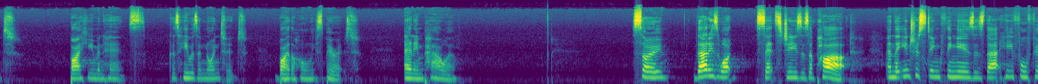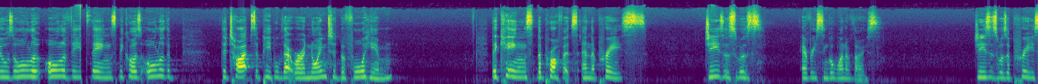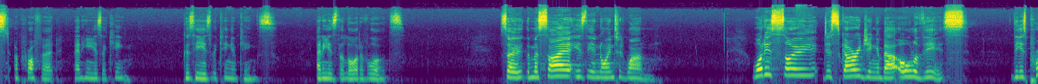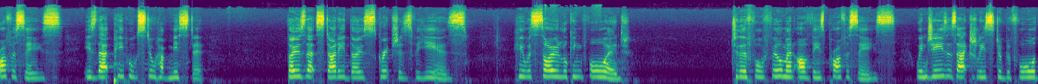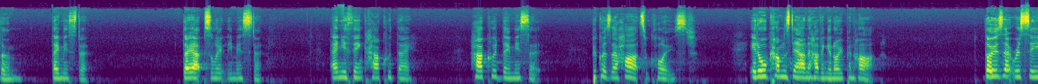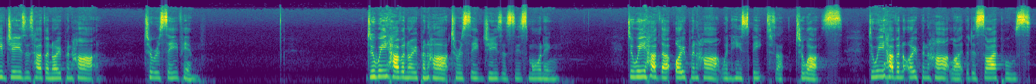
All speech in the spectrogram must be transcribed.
by human hands because he was anointed by the Holy Spirit and in power. So that is what sets Jesus apart and the interesting thing is, is that he fulfills all of, all of these things because all of the, the types of people that were anointed before him, the kings, the prophets, and the priests, Jesus was every single one of those. Jesus was a priest, a prophet, and he is a king because he is the King of kings and he is the Lord of lords. So the Messiah is the anointed one. What is so discouraging about all of this, these prophecies, is that people still have missed it. Those that studied those scriptures for years, who were so looking forward to the fulfillment of these prophecies, when Jesus actually stood before them, they missed it. They absolutely missed it. And you think, how could they? How could they miss it? Because their hearts were closed. It all comes down to having an open heart. Those that receive Jesus have an open heart to receive him. Do we have an open heart to receive Jesus this morning? Do we have that open heart when he speaks to us? Do we have an open heart like the disciples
